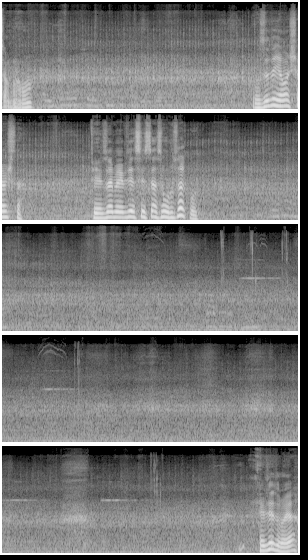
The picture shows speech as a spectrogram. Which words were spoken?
Sana ama. Hızlı da yavaş yavaş da. Teyzem evdeyse istersen vursak mı? Evdedir o ya.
